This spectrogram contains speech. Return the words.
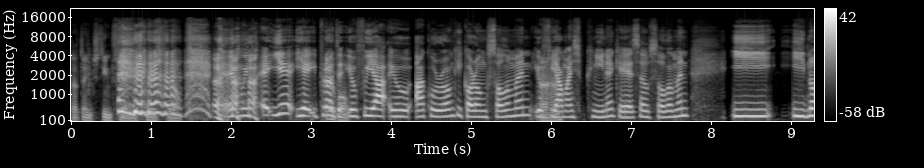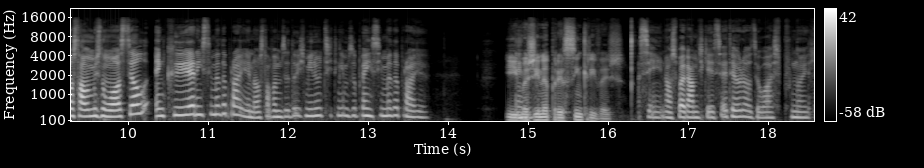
já tenho destino de férias para este verão. É muito. é- e, é- e é- pronto, É eu fui à, eu, à Korong e Korong Solomon, eu fui Aham. à mais pequenina, que é essa, o Solomon, e, e nós estávamos num hostel em que era em cima da praia. Nós estávamos a dois minutos e tínhamos o pé em cima da praia. E imagina preços incríveis. Sim, nós pagámos que é 7 euros, eu acho, por noite.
